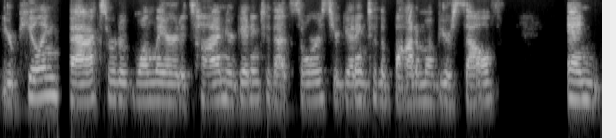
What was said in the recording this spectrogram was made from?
you're peeling back sort of one layer at a time. You're getting to that source. You're getting to the bottom of yourself and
